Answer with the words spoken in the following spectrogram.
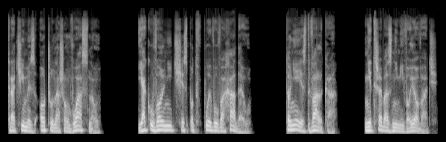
Tracimy z oczu naszą własną. Jak uwolnić się spod wpływu wahadeł? To nie jest walka. Nie trzeba z nimi wojować.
